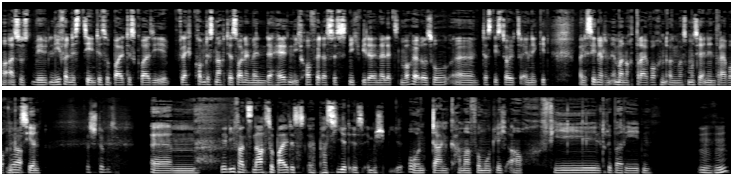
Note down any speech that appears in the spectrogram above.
Also wir liefern das zehnte, sobald es quasi, vielleicht kommt es nach der Sonnenwende der Helden. Ich hoffe, dass es nicht wieder in der letzten Woche oder so, äh, dass die Story zu Ende geht, weil es sind ja dann immer noch drei Wochen. Irgendwas muss ja in den drei Wochen ja. passieren. Das stimmt. Ähm, Wir liefern es nach, sobald es äh, passiert ist im Spiel. Und dann kann man vermutlich auch viel drüber reden. Mhm.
